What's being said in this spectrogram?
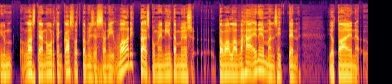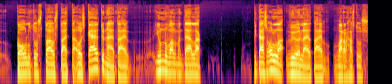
niin kuin lasten ja nuorten kasvattamisessa, niin vaadittaisiko me niiltä myös tavallaan vähän enemmän sitten jotain koulutustausta, että olisi käytynä jotain junnuvalmentajalla pitäisi olla vyöllä jotain varhastus,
